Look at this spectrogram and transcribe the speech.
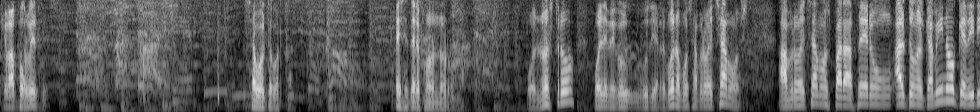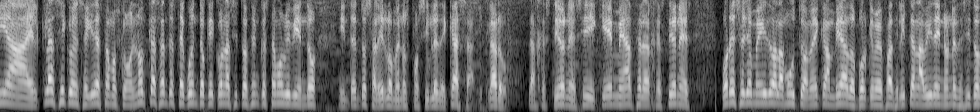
que va por veces. Se ha vuelto a cortar. Ese teléfono no rula. O el nuestro o el de Miguel Gutiérrez. Bueno, pues aprovechamos. Aprovechamos para hacer un alto en el camino, que diría el clásico. Enseguida estamos con el Notcast. Antes te cuento que con la situación que estamos viviendo intento salir lo menos posible de casa. Y claro, las gestiones, sí. ¿Quién me hace las gestiones? Por eso yo me he ido a la mutua, me he cambiado, porque me facilitan la vida y no necesito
